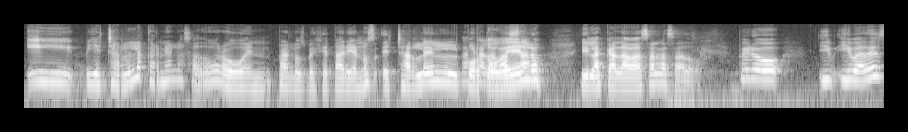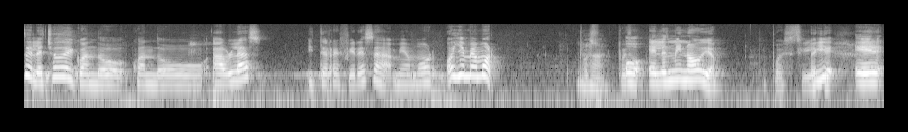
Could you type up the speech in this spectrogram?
y, y echarle la carne al asador o en, para los vegetarianos, echarle el La portobelo calabaza. y la calabaza al asador. Pero, y, y va desde el hecho de cuando, cuando hablas y te refieres a mi amor. Oye, mi amor. Pues- pues- o él es mi novio. Pues sí. Que él,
